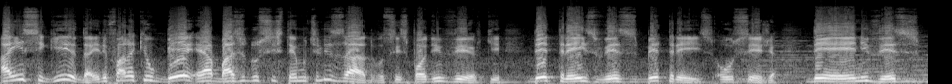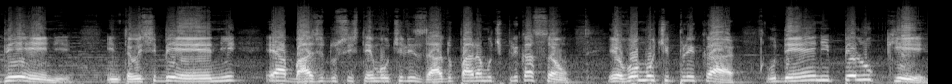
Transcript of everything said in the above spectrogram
Aí em seguida ele fala que o B é a base do sistema utilizado. Vocês podem ver que D3 vezes B3, ou seja, DN vezes BN. Então esse BN é a base do sistema utilizado para a multiplicação. Eu vou multiplicar o DN pelo quê?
